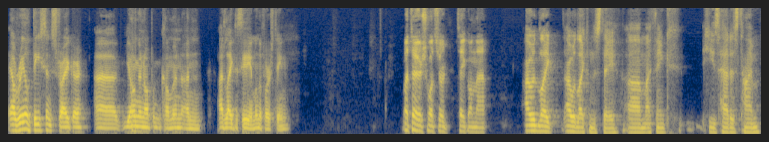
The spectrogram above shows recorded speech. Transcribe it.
a real decent striker, uh, young and up and coming, and I'd like to see him on the first team. Mateusz, what's your take on that? I would like I would like him to stay. Um, I think he's had his time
